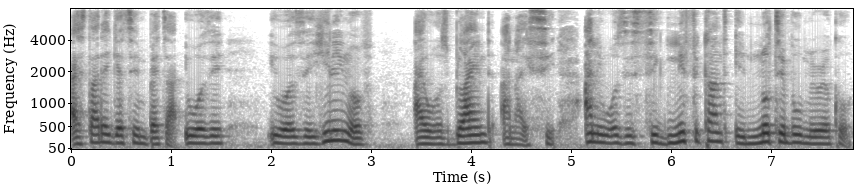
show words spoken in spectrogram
i started getting better it was a it was a healing of i was blind and i see and it was a significant a notable miracle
